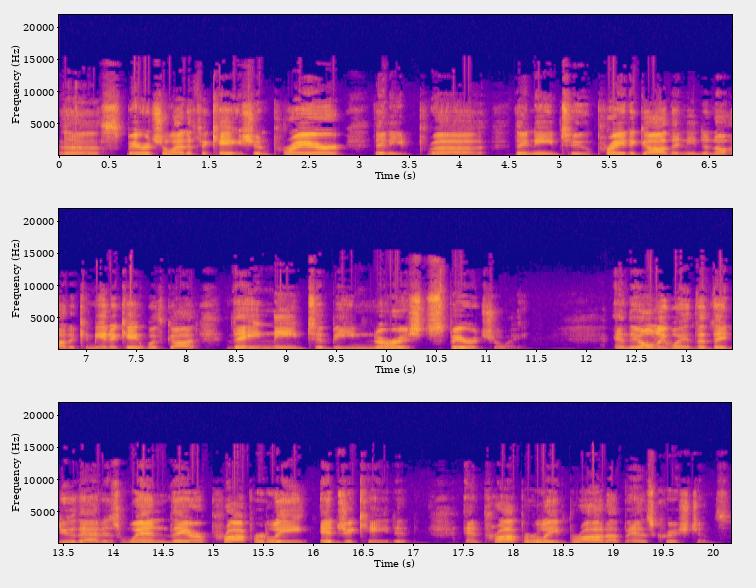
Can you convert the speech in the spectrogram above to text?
uh, spiritual edification, prayer. They need uh, they need to pray to God. They need to know how to communicate with God. They need to be nourished spiritually. And the only way that they do that is when they are properly educated and properly brought up as Christians.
